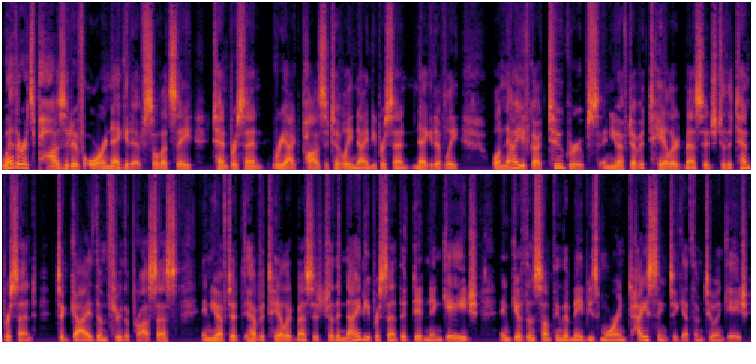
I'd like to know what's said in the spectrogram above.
whether it's positive or negative. So let's say 10% react positively, 90% negatively. Well, now you've got two groups, and you have to have a tailored message to the 10% to guide them through the process. And you have to have a tailored message to the 90% that didn't engage and give them something that maybe is more enticing to get them to engage.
